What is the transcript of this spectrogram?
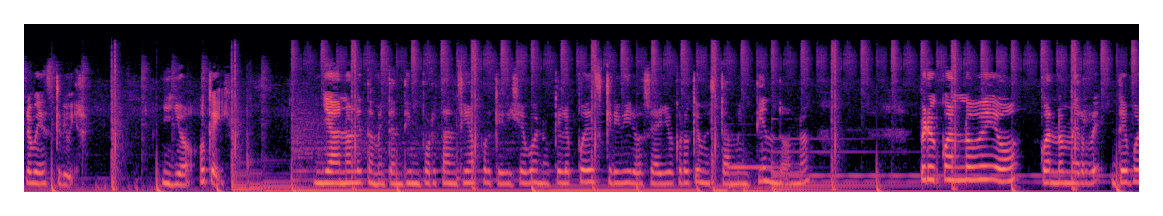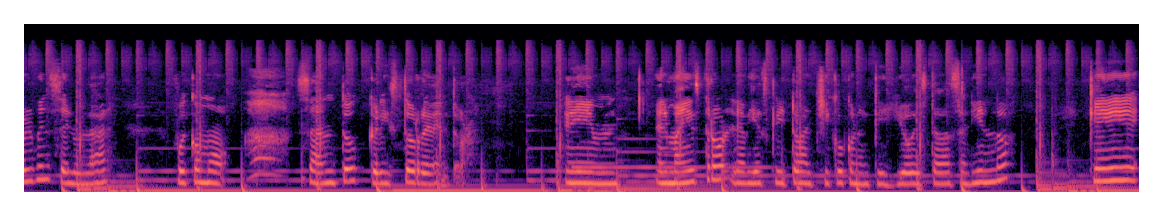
le voy a escribir. Y yo, ok. Ya no le tomé tanta importancia porque dije, bueno, ¿qué le puede escribir? O sea, yo creo que me está mintiendo, ¿no? Pero cuando veo, cuando me devuelve el celular, fue como, ¡Ah! Santo Cristo Redentor. Em, el maestro le había escrito al chico con el que yo estaba saliendo que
